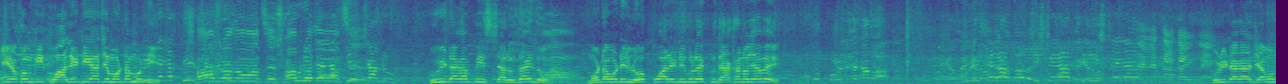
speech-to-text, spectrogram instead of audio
কীরকম কি কোয়ালিটি আছে মোটামুটি? সব রকম আছে সব রকম আছে। কুড়ি টাকা পিস চালু তাই তো? মোটামুটি লো কোয়ালিটিগুলো একটু দেখানো যাবে? কুড়ি টাকা যেমন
